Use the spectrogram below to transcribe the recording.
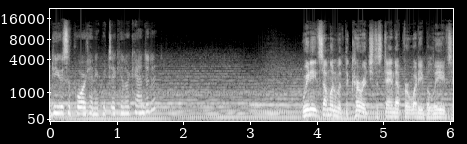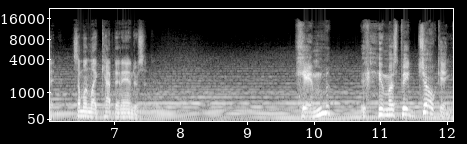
Do you support any particular candidate? We need someone with the courage to stand up for what he believes in. Someone like Captain Anderson. Him? You must be joking.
